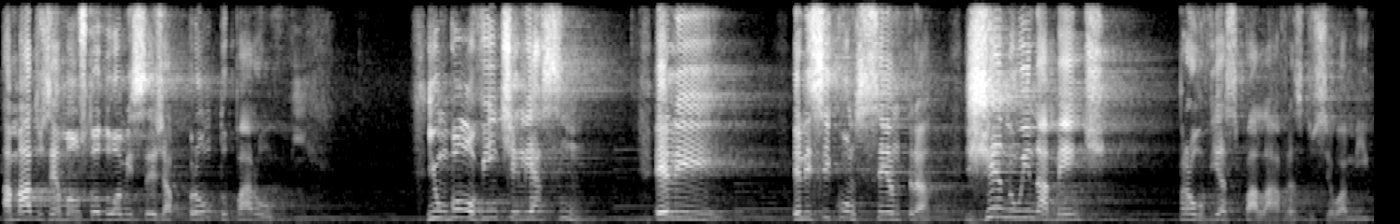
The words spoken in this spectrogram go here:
amados irmãos, todo homem seja pronto para ouvir e um bom ouvinte, ele é assim. Ele ele se concentra genuinamente para ouvir as palavras do seu amigo.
